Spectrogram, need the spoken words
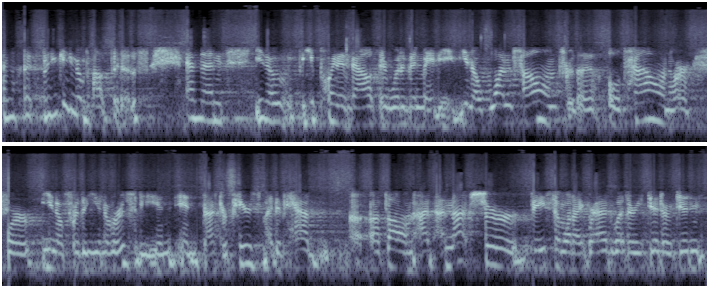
I'm not thinking about this. And then, you know, he pointed out there would have been maybe, you know, one phone for the whole town or, or you know, for the university. And, and Dr. Pierce might have had a, a phone. I, I'm not sure, based on what I read, whether he did or didn't.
